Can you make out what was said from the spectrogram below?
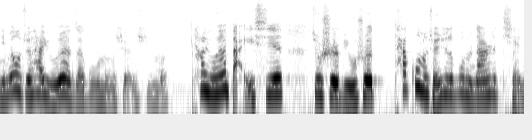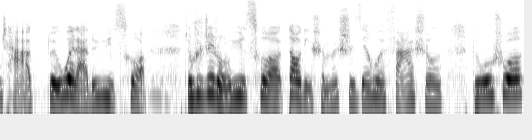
你没有觉得他永远在故弄玄虚吗？他永远把一些就是比如说他故弄玄虚的部分，当然是甜茶对未来的预测，就是这种预测到底什么时间会发生。比如说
